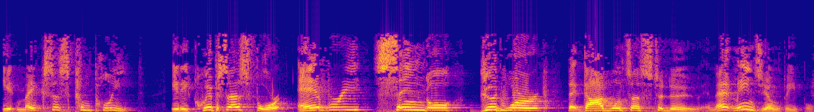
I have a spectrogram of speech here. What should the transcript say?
it makes us complete. It equips us for every single good work that God wants us to do. And that means, young people,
